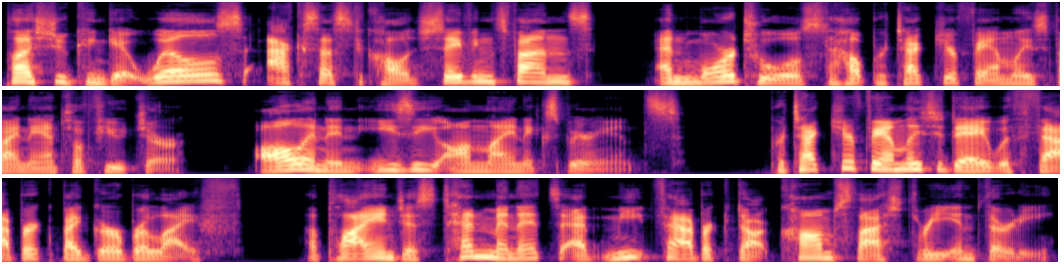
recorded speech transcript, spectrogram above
Plus, you can get wills, access to college savings funds, and more tools to help protect your family's financial future, all in an easy online experience. Protect your family today with Fabric by Gerber Life. Apply in just 10 minutes at meetfabric.com slash 3 in 30.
